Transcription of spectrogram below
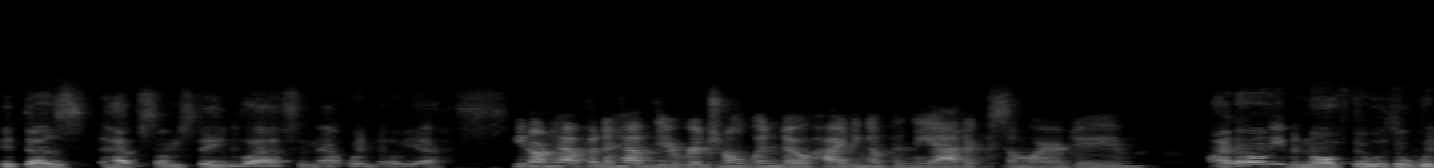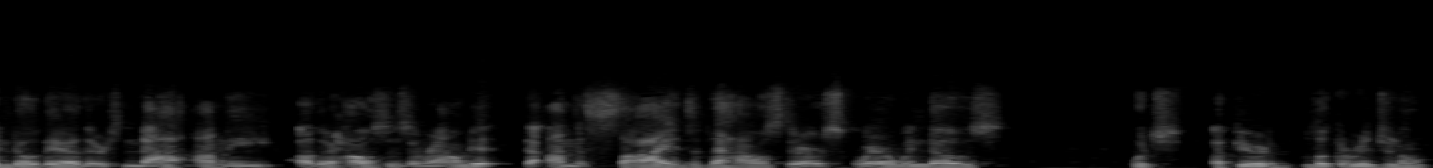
It does have some stained glass in that window, yes. You don't happen to have the original window hiding up in the attic somewhere, do you? I don't even know if there was a window there. There's not on the other houses around it. The, on the sides of the house, there are square windows, which appear to look original.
